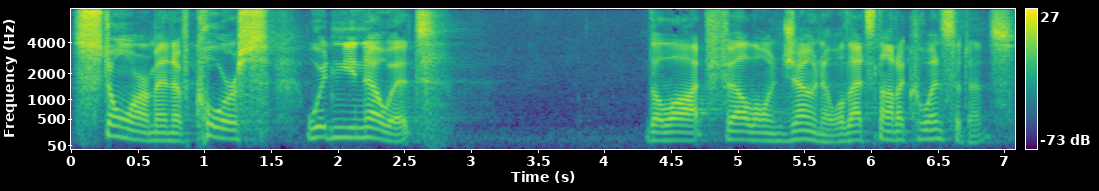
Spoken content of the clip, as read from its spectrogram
storm. And of course, wouldn't you know it, the lot fell on Jonah. Well, that's not a coincidence.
